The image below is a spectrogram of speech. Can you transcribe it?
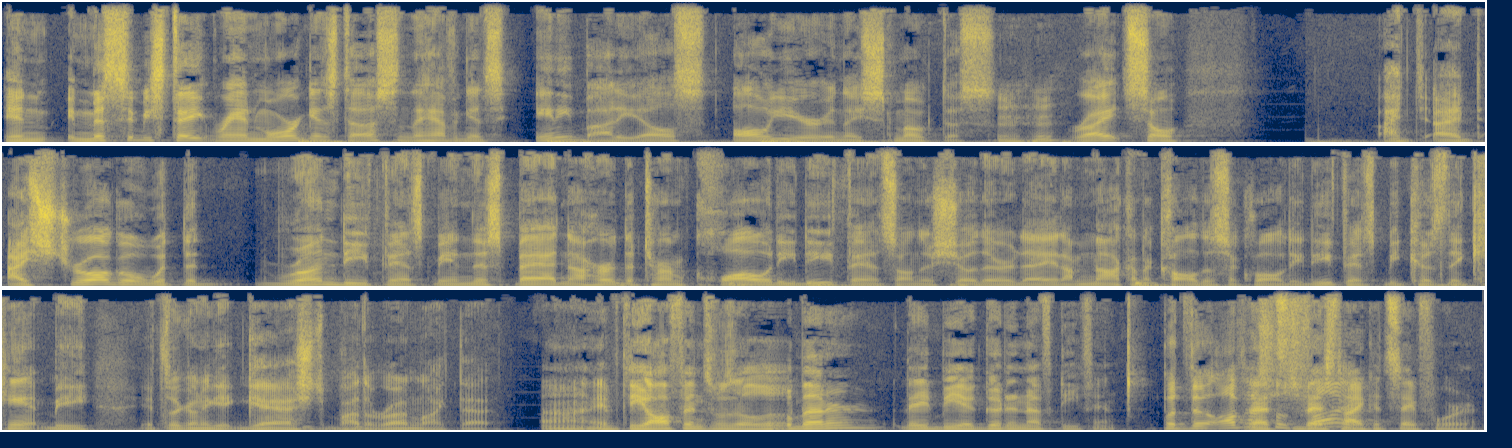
in, in Mississippi State ran more against us than they have against anybody else all year, and they smoked us. Right, so. I, I, I struggle with the run defense being this bad, and I heard the term quality defense on the show the other day, and I'm not going to call this a quality defense because they can't be if they're going to get gashed by the run like that. Uh, if the offense was a little better, they'd be a good enough defense. But the offense That's was the best fine. I could say for it.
